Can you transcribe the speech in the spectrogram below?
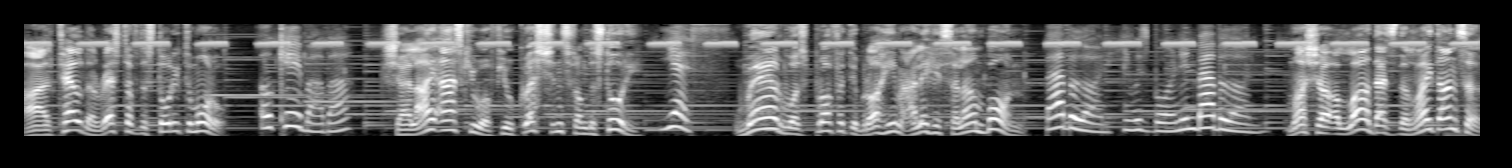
I'll tell the rest of the story tomorrow. Okay, Baba. Shall I ask you a few questions from the story? Yes, Where was Prophet Ibrahim alayhi salam born? Babylon. He was born in Babylon. MashaAllah, that's the right answer.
